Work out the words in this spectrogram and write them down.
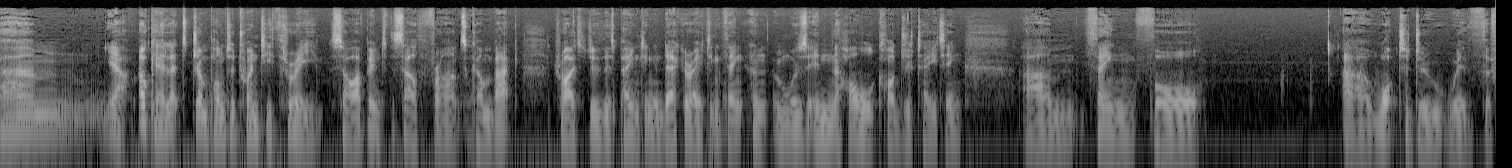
Um, yeah, okay, let's jump on to 23. So I've been to the south of France, come back, tried to do this painting and decorating thing, and, and was in the whole cogitating um, thing for uh, what to do with the,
